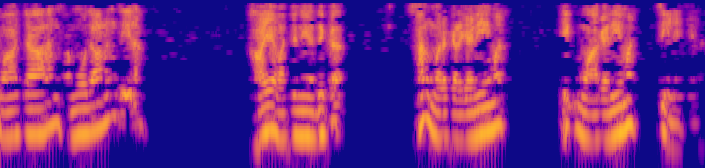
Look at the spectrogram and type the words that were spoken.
වාචාරං සමෝදානං සීලං. කාය වචනය දෙක සංවර කර ගැනීම ඉක්මවා ගැනීම සීලය කියලා.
